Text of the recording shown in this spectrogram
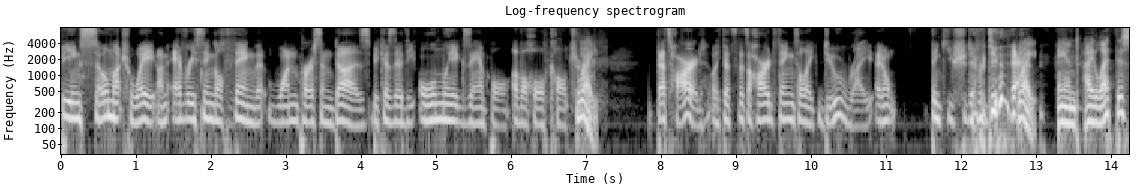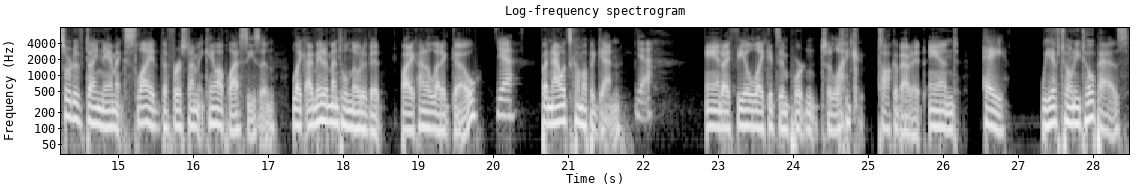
being so much weight on every single thing that one person does because they're the only example of a whole culture. Right. That's hard. Like that's that's a hard thing to like do right. I don't think you should ever do that. Right. And I let this sort of dynamic slide the first time it came up last season. Like I made a mental note of it, but I kind of let it go. Yeah, But now it's come up again. yeah. And I feel like it's important to like talk about it. And hey, we have Toni Topaz.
